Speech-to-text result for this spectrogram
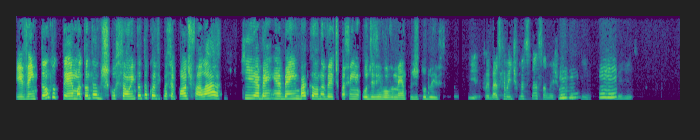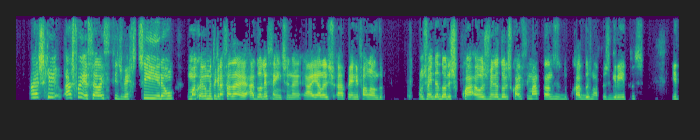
e vem tanto tema, tanta discussão e tanta coisa que você pode falar que é bem, é bem bacana ver, tipo assim, o desenvolvimento de tudo isso. E foi basicamente uma citação, mas foi Uhum. um pouquinho Uhum. Acho que, acho que foi isso. Elas se divertiram. Uma coisa muito engraçada é adolescente, né? Aí elas, a Penny falando, os vendedores, os vendedores quase se matando do- por causa dos nossos gritos e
